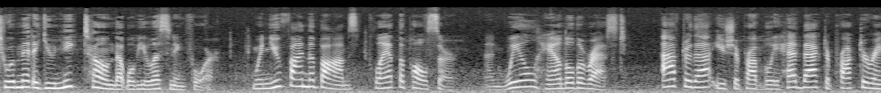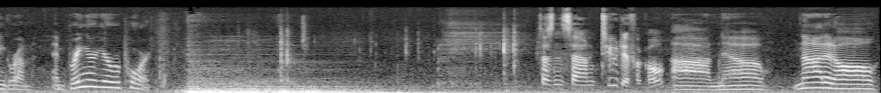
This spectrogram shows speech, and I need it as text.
to emit a unique tone that we'll be listening for. When you find the bombs, plant the pulsar, and we'll handle the rest. After that, you should probably head back to Proctor Ingram and bring her your report. Doesn't sound too difficult. Ah, no. Not at all.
